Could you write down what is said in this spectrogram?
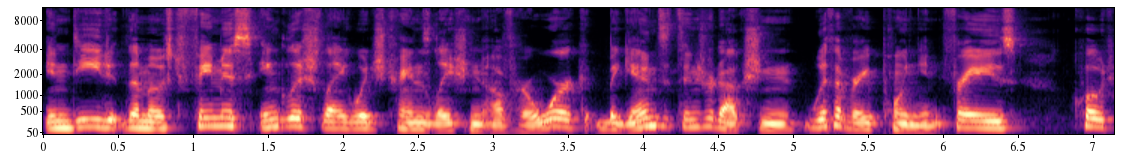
Indeed, the most famous English language translation of her work begins its introduction with a very poignant phrase quote,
